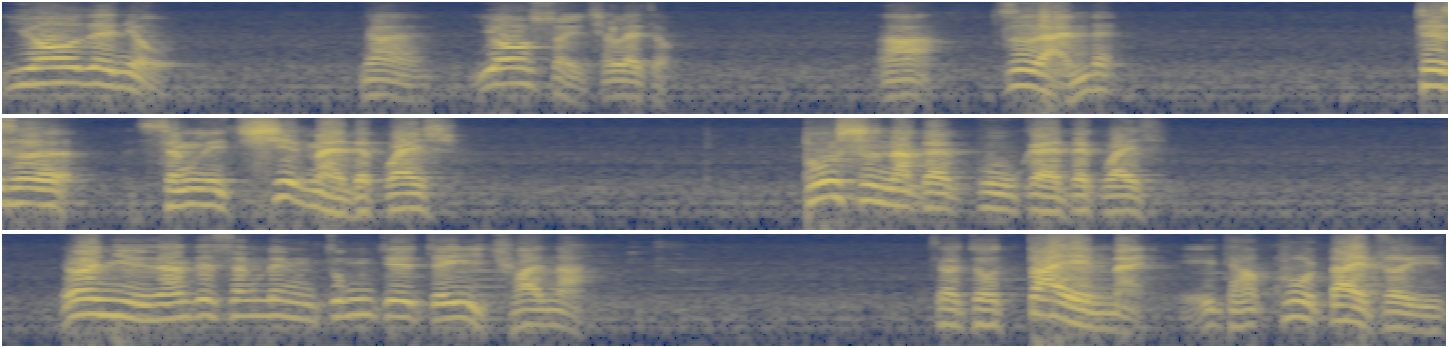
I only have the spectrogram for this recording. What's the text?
腰在扭，啊，腰甩起来走，啊，自然的。这是生理气脉的关系，不是那个骨骼的关系。因为女人的生命中间这一圈呐，叫做带脉，一条裤带这一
